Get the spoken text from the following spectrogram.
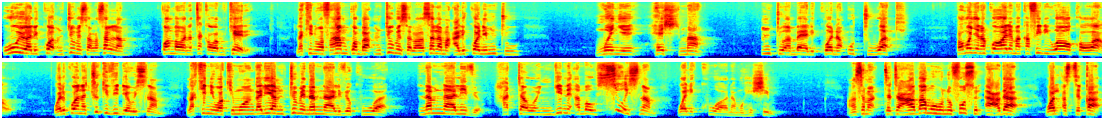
Huyu alikuwa mtume saa salam kwamba wanataka wamkere lakini wafahamu kwamba mtume saa salam alikuwa ni mtu mwenye heshma mtu ambaye alikuwa na utu wake pamoja na kuwa wale makafiri wao kwa wao walikuwa na chuki dhidi ya uislamu lakini wakimwangalia mtume namna alivyokuwa namna alivyo hata wengine ambao si waislamu walikuwa wanamheshimu anasema tataadhamuhu nufusu lada walasdiqa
